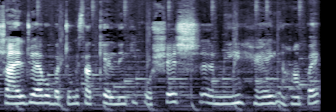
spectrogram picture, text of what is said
शायल जो है वो बच्चों के साथ खेलने की कोशिश में है यहाँ पर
